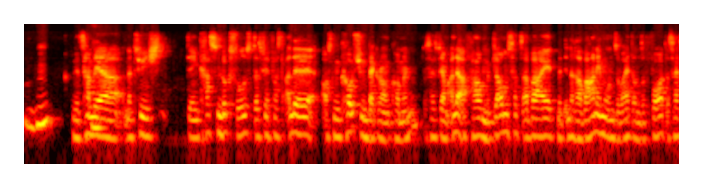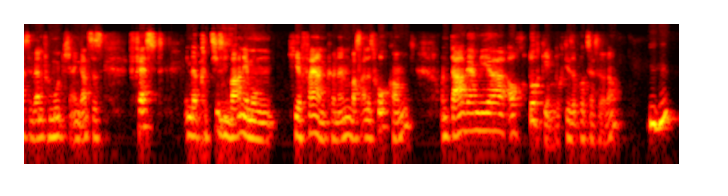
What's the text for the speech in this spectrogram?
Mhm. Und jetzt haben wir natürlich den krassen Luxus, dass wir fast alle aus einem Coaching-Background kommen. Das heißt, wir haben alle Erfahrungen mit Glaubenssatzarbeit, mit innerer Wahrnehmung und so weiter und so fort. Das heißt, wir werden vermutlich ein ganzes Fest in der präzisen Wahrnehmung hier feiern können, was alles hochkommt. Und da werden wir auch durchgehen durch diese Prozesse, oder? Mhm.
